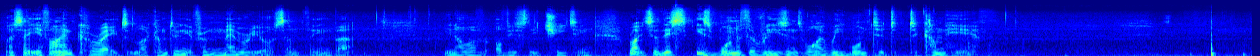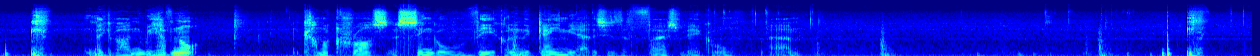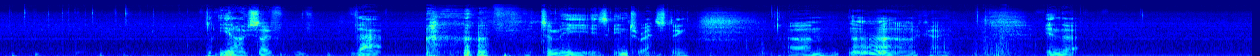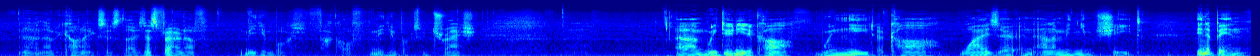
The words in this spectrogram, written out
I say if I am correct, like I'm doing it from memory or something, but you know, obviously cheating. Right, so this is one of the reasons why we wanted to come here. Beg your pardon, we have not come across a single vehicle in the game yet. This is the first vehicle. Um, you know, so that to me is interesting. Um, ah, okay. In the no, no, we can't access those. That's fair enough. Medium box, fuck off. Medium box with trash. Um, we do need a car. We need a car. Why is there an aluminium sheet in a bin?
